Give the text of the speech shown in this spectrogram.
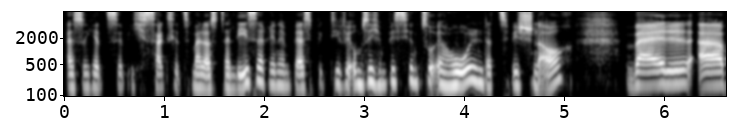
also jetzt, ich sage es jetzt mal aus der Leserinnenperspektive, um sich ein bisschen zu erholen dazwischen auch, weil äh,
